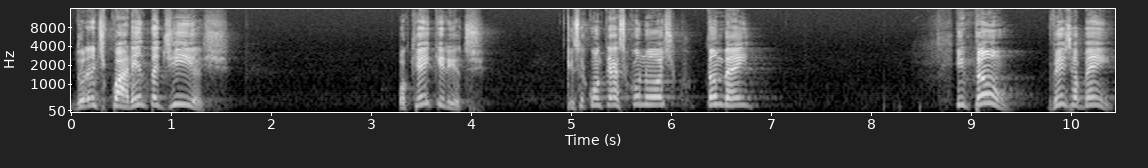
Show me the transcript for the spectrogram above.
durante 40 dias. Ok, queridos? Isso acontece conosco também. Então, veja bem,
